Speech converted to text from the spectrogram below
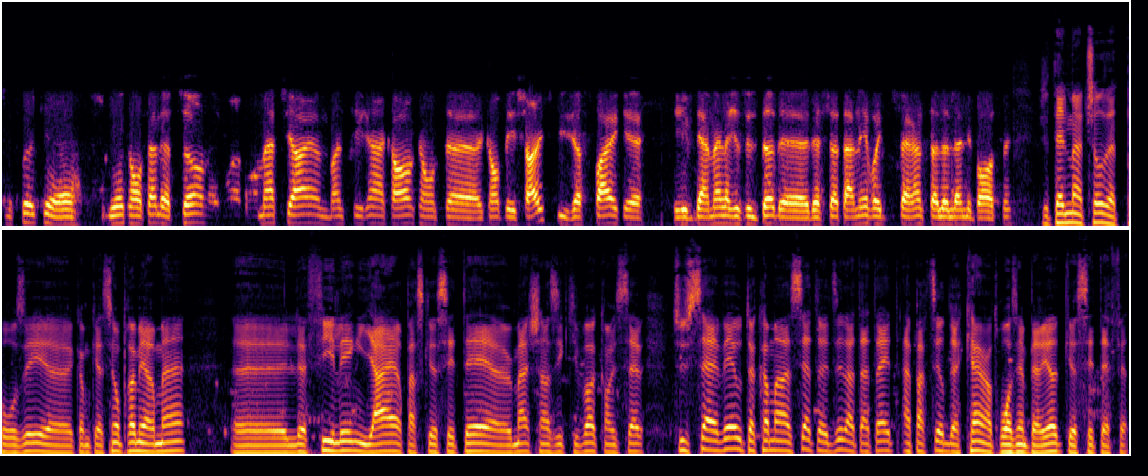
c'est sûr que je suis bien content de ça. On a joué un bon match hier, une bonne tirée encore contre, contre les Sharks. Puis j'espère que évidemment, le résultat de, cette année va être différent de celui de l'année passée. J'ai tellement de choses à te poser euh, comme question. Premièrement, euh, le feeling hier, parce que c'était un match sans équivoque. On le savait. Tu le savais ou tu as commencé à te dire dans ta tête à partir de quand, en troisième période, que c'était fait?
